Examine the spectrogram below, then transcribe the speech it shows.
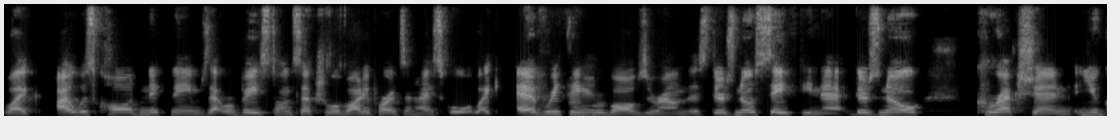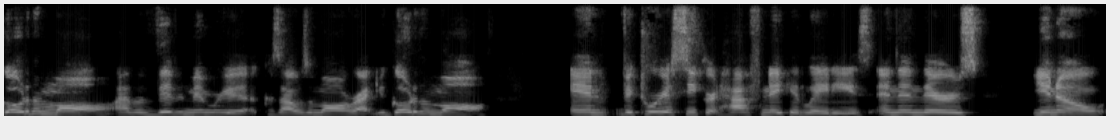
like I was called nicknames that were based on sexual body parts in high school. Like everything mm-hmm. revolves around this. There's no safety net. There's no correction. You go to the mall. I have a vivid memory because I was a mall rat. You go to the mall and Victoria's Secret half naked ladies. And then there's, you know,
